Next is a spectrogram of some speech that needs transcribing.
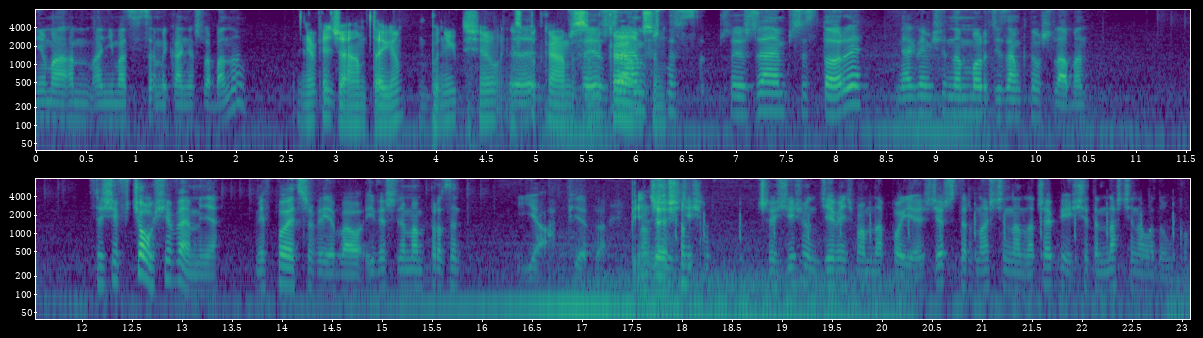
nie ma am- animacji zamykania szlabanu? Nie wiedziałem tego, bo nigdy się nie E, spotkałem z Przejeżdżałem zamykającym. przez, przejeżdżałem przez tory i nagle mi się na mordzie zamknął szlaban. To się wciął się we mnie. Mnie w powietrze wyjebało i wiesz ile mam procent? Ja pierdolę. Mam 50? 60, 69 mam na pojeździe, 14 na naczepie i 17 na ładunku.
